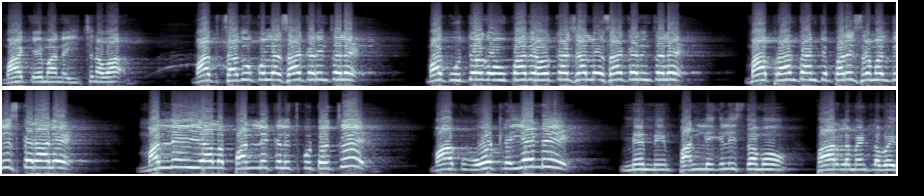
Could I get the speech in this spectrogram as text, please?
మాకేమన్నా ఇచ్చినవా? మాకు చదువుకుల్లో సహకరించలే. మాకు ఉద్యోగ ఉపాధి అవకాశాల్లో సహకరించలే. మా ప్రాంతానికి పరిశ్రమలు తీసుకురాలే. మళ్ళీ ఇవాళ పండ్లు ఇకిలించుకుంటూ వచ్చి మాకు ఓట్లు వెయ్యండి మేము మేము పనులు ఇగిలిస్తాము పార్లమెంట్లో పోయి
